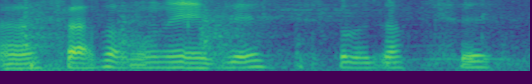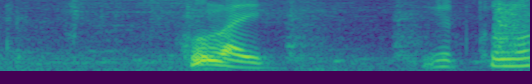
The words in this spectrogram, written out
আর সাফা মনে যে স্কুলে যাচ্ছে। খোলাই, গেট খোলো।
